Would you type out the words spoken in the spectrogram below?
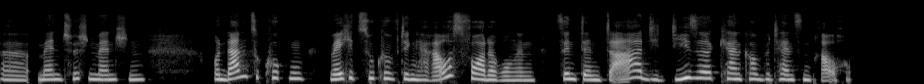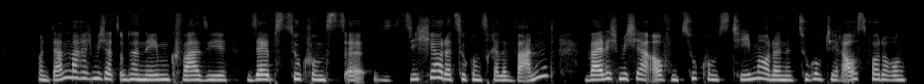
äh, Men zwischen Menschen. Und dann zu gucken, welche zukünftigen Herausforderungen sind denn da, die diese Kernkompetenzen brauchen. Und dann mache ich mich als Unternehmen quasi selbst zukunftssicher oder zukunftsrelevant, weil ich mich ja auf ein Zukunftsthema oder eine zukünftige Herausforderung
